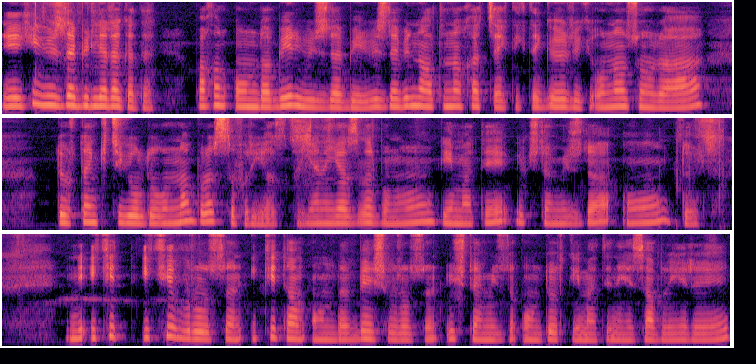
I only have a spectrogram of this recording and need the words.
Deyir ki, yüzdə birlərə qədər. Baxın, onda bir, yüzdə bir. Yüzdə birin altından xat çəkdikdə görürük ki, ondan sonra 4-dən kiçik olduğundan bura 0 yazdı. Yəni yazılır bunun qiyməti 3 yüzdə 14. İndi 2, 2 vurulsun, 2 tam onda 5 vurulsun, 3 yüzdə 14 qiymətini hesablayırıq.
